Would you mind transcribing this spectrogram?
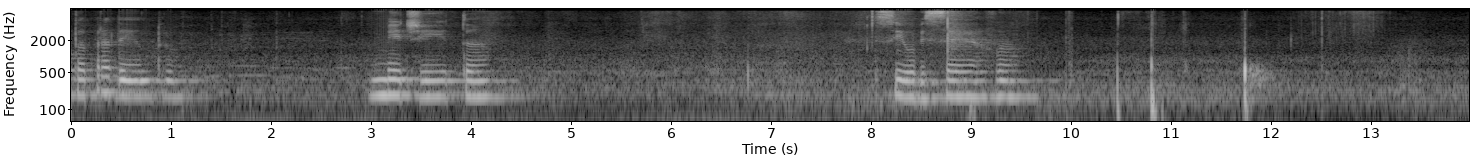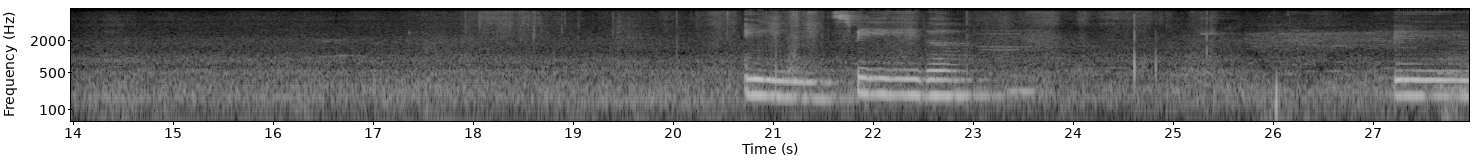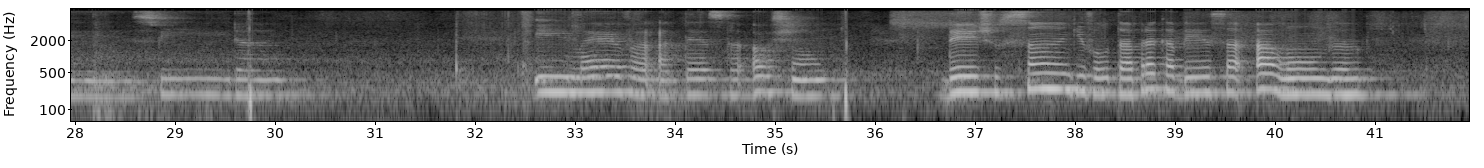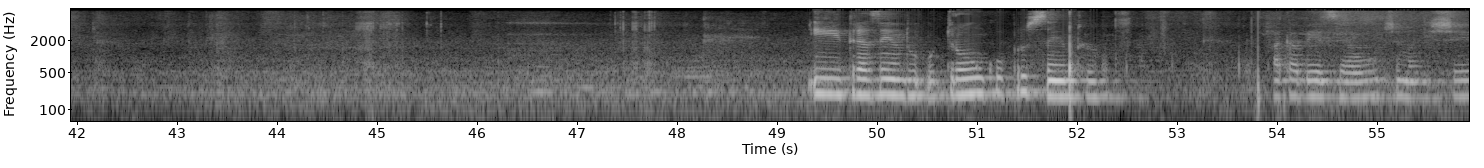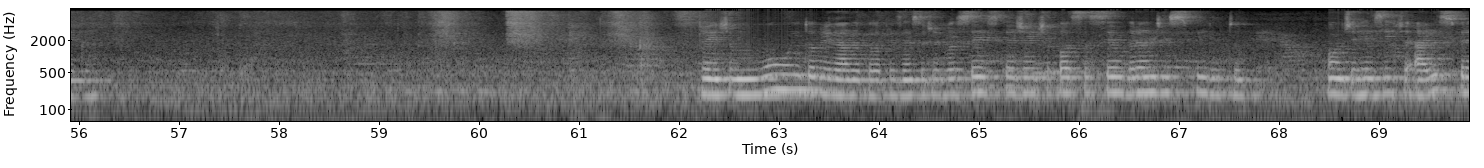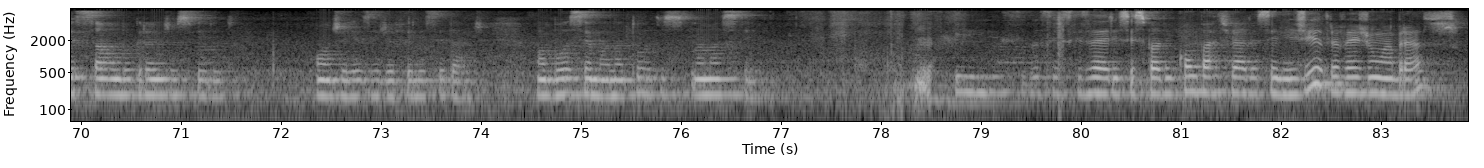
volta para dentro. Medita, se observa. Inspira. Expira sangue voltar para a cabeça, alonga. E trazendo o tronco para o centro. A cabeça é a última que chega. Gente, muito obrigada pela presença de vocês, que a gente possa ser o grande Espírito, onde reside a expressão do grande Espírito, onde reside a felicidade. Uma boa semana a todos. Namastê. E se vocês quiserem, vocês podem compartilhar essa energia através de um abraço.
